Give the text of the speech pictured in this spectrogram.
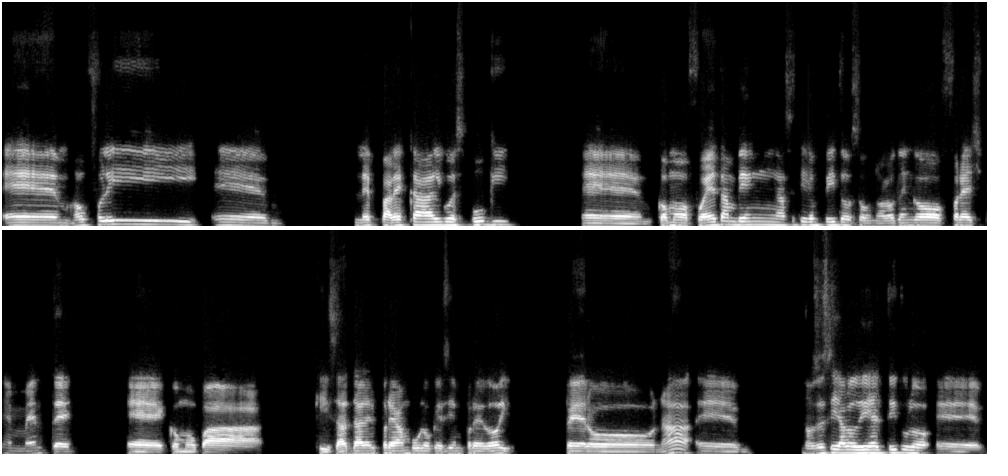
Eh, hopefully les parezca algo spooky. Eh, como fue también hace tiempito, so no lo tengo fresh en mente, eh, como para quizás dar el preámbulo que siempre doy. Pero nada, eh, no sé si ya lo dije el título, en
